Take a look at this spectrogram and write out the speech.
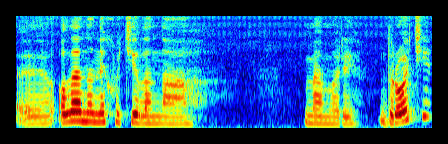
Е, Олена не хотіла на меморі дроті.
